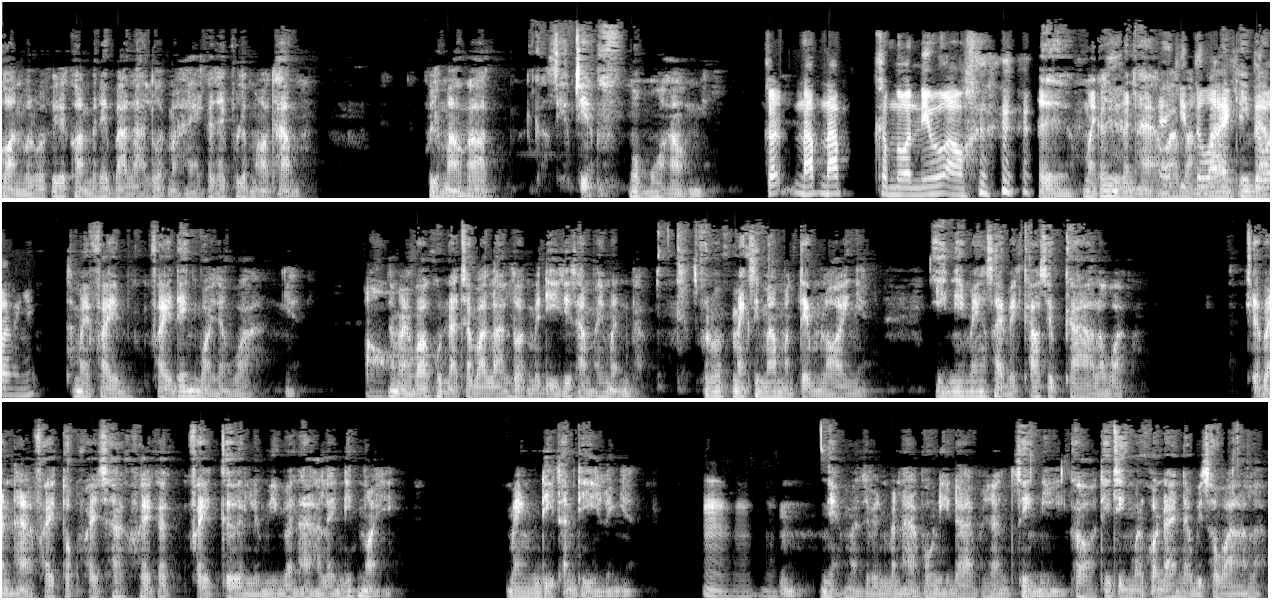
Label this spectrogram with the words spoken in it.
กรบริษัทวิศวกรไม่ได้บาลานซ์โหลดมาให้ก็ใช้ผู้รับเหมาทำผู้รับเหมาก็ก็เสียบเสียบๆมั่วๆเอาอย่างเงี้ยก็นับนับคำนวณนิ้วเอา เออ มันก็มีปัญหาแอร์ว่ากี่บางตัวบ้าแอนร์ที่กี่แบตัวบอะไรอย่างงี้ทำไมไฟไฟเด้งบ่อยจังวะเงี้ยอ๋อ นั่นหมายความว่าคุณอาจจะบาลานซ์โหลดไม่ดีที่ทำให้เหมือนแบบสมมติว่าแม็กซิมัมมันเต็มร้อยเงี้ยอีนี่แม่งใส่ไปเก้าสิบเก้าแล้วอะเกิดปัญหาไฟตกไฟชากไฟกับไฟเกินหรือมีปัญหาอะไรนิดหน่อย แม่งดีดทันทีอะไรเงี้ยอืมอืมอืมอืมเนี่ยมันจะเป็นปัญหาพวกนี้ได้เพราะฉะนั้นสิ่งนี้ก็จริงๆมันควรได้แต่วิศวะแล้วล่ะ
